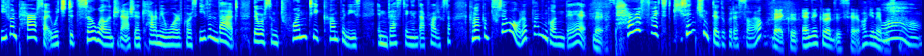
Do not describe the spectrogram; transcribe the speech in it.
Even Parasite, which did so well internationally, Academy Award, of course, even that there were some 20 companies investing in that project. So 그만큼 투자가 어렵다는 건데. 네, 맞습니다. Parasite 기생충 때도 그랬어요? 네, 그 엔딩 크레딧에 확인해 보시면 와우.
